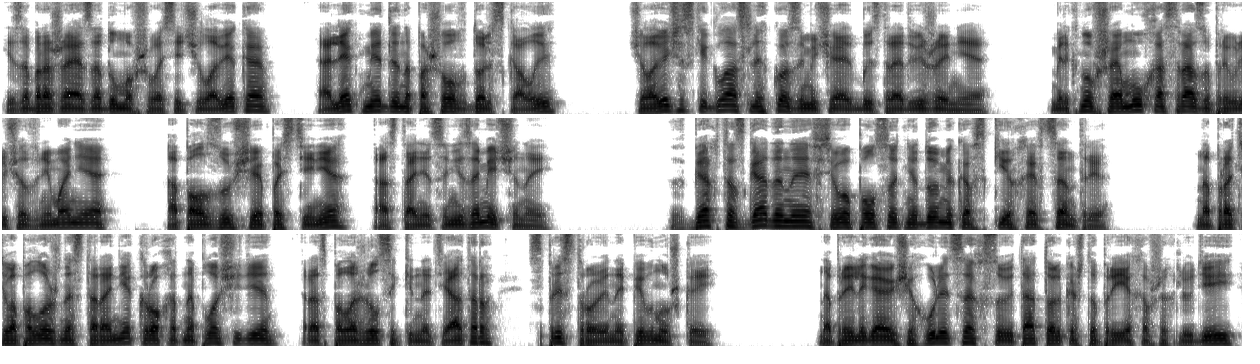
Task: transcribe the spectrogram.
Изображая задумавшегося человека, Олег медленно пошел вдоль скалы. Человеческий глаз легко замечает быстрое движение. Мелькнувшая муха сразу привлечет внимание, а ползущая по стене останется незамеченной. В Берхтесгадене всего полсотни домиков с кирхой в центре. На противоположной стороне крохотной площади расположился кинотеатр с пристроенной пивнушкой. На прилегающих улицах суета только что приехавших людей,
